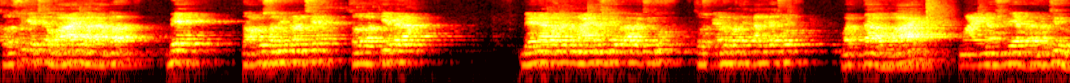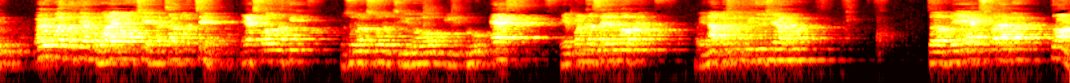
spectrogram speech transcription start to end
ચલો શું કહે છે? y બરાબર 2 તો આપણું સમીકરણ છે. ચલો લખીએ પહેલા. 2 ના માઇનસ 2 બરાબર કીધું. તો પહેલું પદ ખાલી રાખો. y 2 બરાબર 0 કયું પદ નથી આપણું? Y વાળો છે, અચળ પદ છે. X વાળો નથી. તો શું લખશો 0 x. એ પણ દર્શાવી દીધું આપણે. એના પછી બીજું છે આપણું. ચલો 2x બરાબર 3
